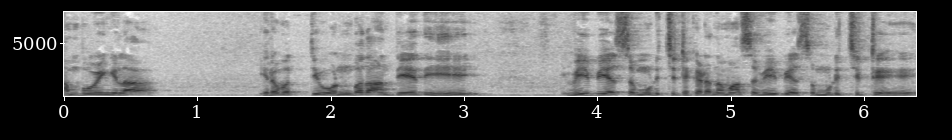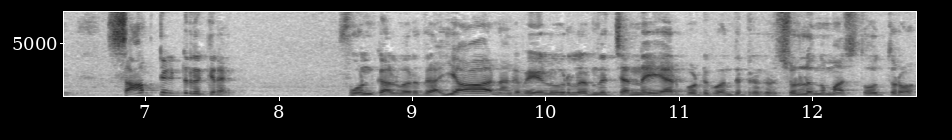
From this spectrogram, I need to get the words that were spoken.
நம்புவீங்களா இருபத்தி ஒன்பதாம் தேதி விபிஎஸ்ஸை முடிச்சுட்டு கடந்த மாதம் விபிஎஸ்ஸை முடிச்சுட்டு சாப்பிட்டுக்கிட்டு இருக்கிறேன். ஃபோன் கால் வருது. ஐயா நாங்கள் வேலூர்லேருந்து சென்னை ஏர்போர்ட்டுக்கு வந்துட்டு இருக்கிறோம். சொல்லுங்கம்மா ஸ்தோத்திரம்.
